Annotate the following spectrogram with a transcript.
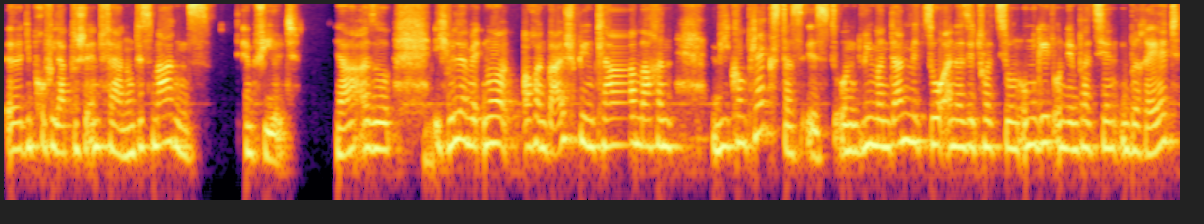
äh, die prophylaktische Entfernung des Magens empfiehlt. Ja, also ich will damit nur auch an Beispielen klar machen, wie komplex das ist und wie man dann mit so einer Situation umgeht und den Patienten berät.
